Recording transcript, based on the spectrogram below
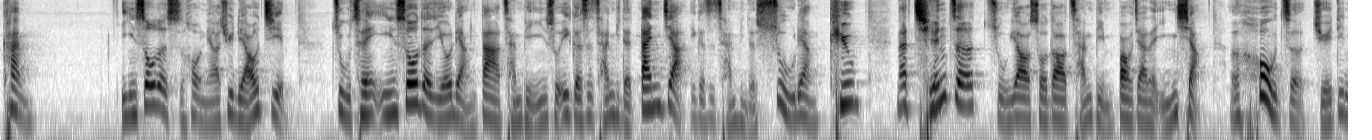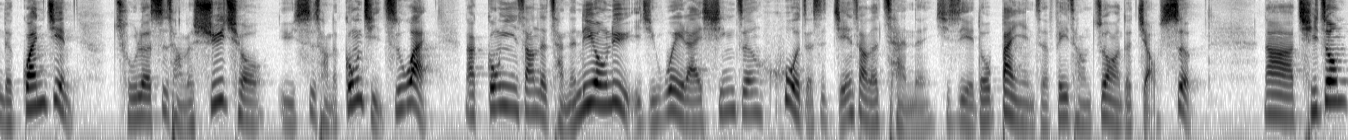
看营收的时候，你要去了解组成营收的有两大产品因素，一个是产品的单价，一个是产品的数量 Q。那前者主要受到产品报价的影响。而后者决定的关键，除了市场的需求与市场的供给之外，那供应商的产能利用率以及未来新增或者是减少的产能，其实也都扮演着非常重要的角色。那其中，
